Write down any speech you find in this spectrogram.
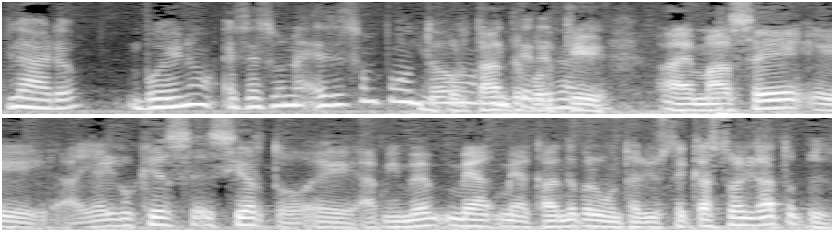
Claro, bueno, ese es, una, ese es un punto Importante porque además eh, eh, hay algo que es, es cierto. eh, a mí me, me- me acaban de preguntar, ¿y usted castró el gato? Pues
